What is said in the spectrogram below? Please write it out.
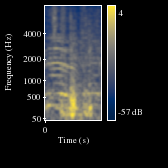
Yeah.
